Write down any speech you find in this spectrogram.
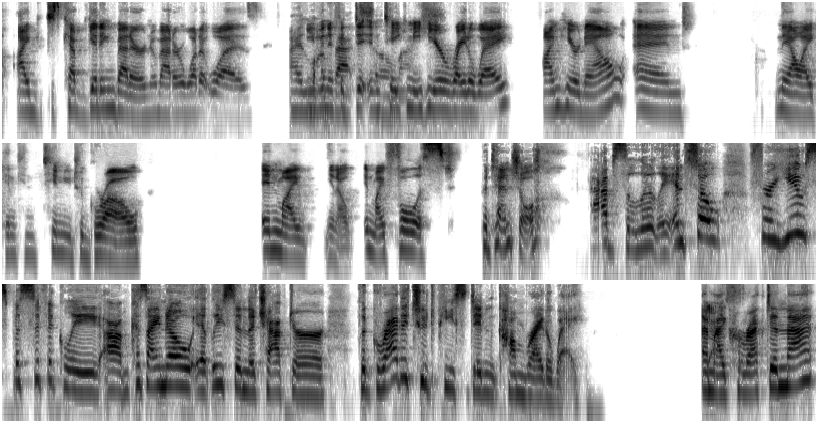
I just kept getting better no matter what it was. I even if it didn't so take much. me here right away. I'm here now and now I can continue to grow in my, you know, in my fullest potential. Absolutely. And so, for you specifically, because um, I know, at least in the chapter, the gratitude piece didn't come right away. Am yes. I correct in that?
